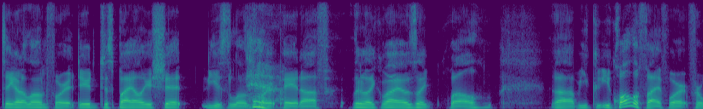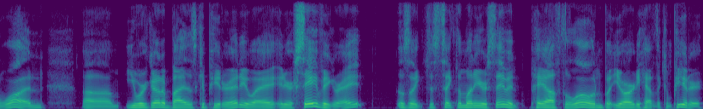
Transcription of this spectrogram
take out a loan for it, dude. Just buy all your shit, use the loan for it, pay it off. They're like, why? I was like, well, uh, you you qualify for it for one. Um, you were going to buy this computer anyway, and you're saving, right? It was like, just take the money you're saving, pay off the loan, but you already have the computer.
